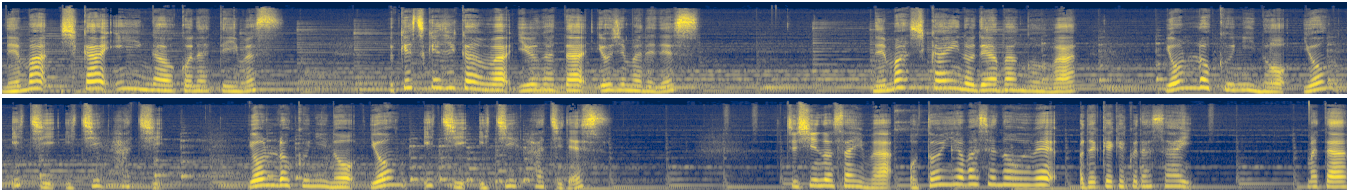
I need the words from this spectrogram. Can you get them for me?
根間歯科医院が行っています。受付時間は夕方4時までです。根間歯科医の電話番号は462の4118 462の4118です。受診の際はお問い合わせの上お出かけください。また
